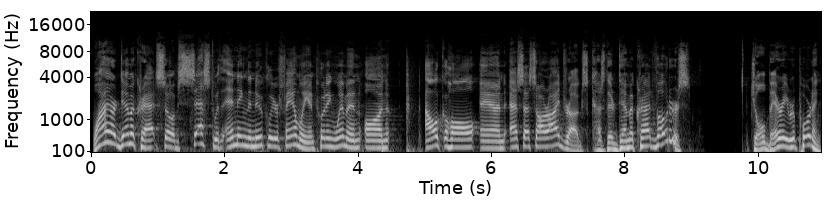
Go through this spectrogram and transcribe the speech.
Why are Democrats so obsessed with ending the nuclear family and putting women on alcohol and SSRI drugs? Because they're Democrat voters. Joel Berry reporting.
